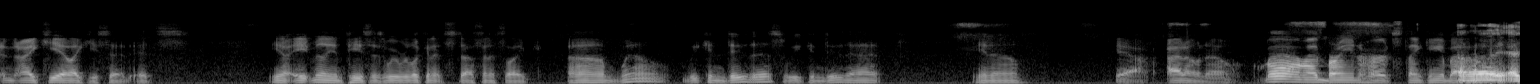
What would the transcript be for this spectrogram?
and IKEA like you said, it's you know, 8 million pieces. We were looking at stuff and it's like, um well, we can do this, we can do that. You know. Yeah, I don't know. Oh, my brain hurts thinking about Oh it. yeah,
